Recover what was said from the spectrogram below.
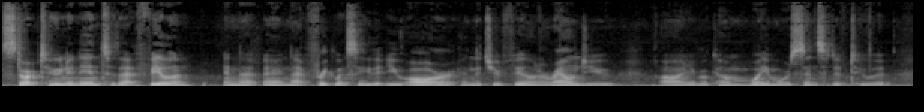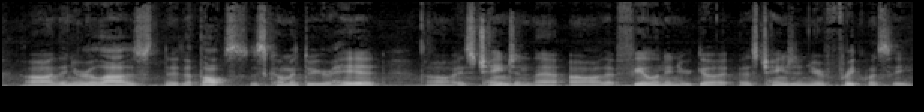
start tuning into that feeling and that and that frequency that you are and that you're feeling around you uh, and you become way more sensitive to it. Uh, then you realize that the thoughts that's coming through your head uh, is changing that uh, that feeling in your gut, is changing your frequency,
